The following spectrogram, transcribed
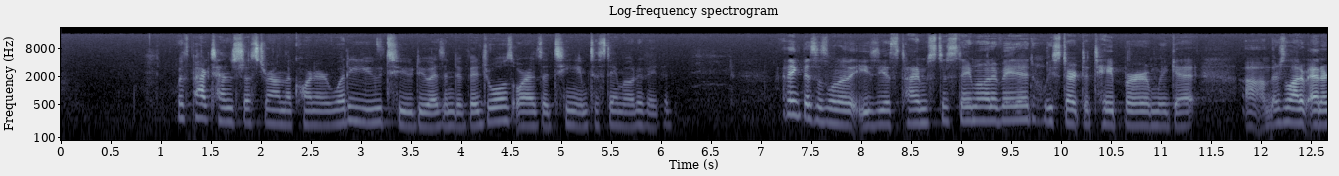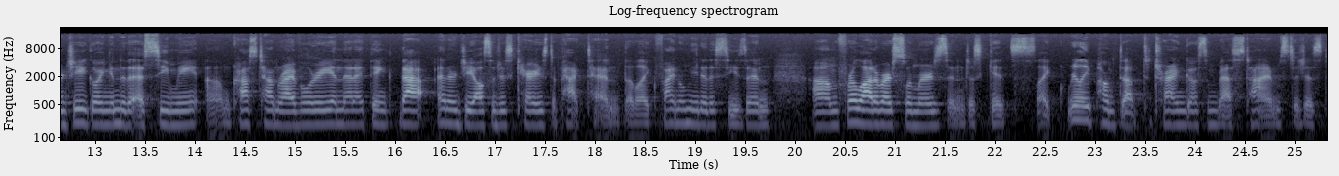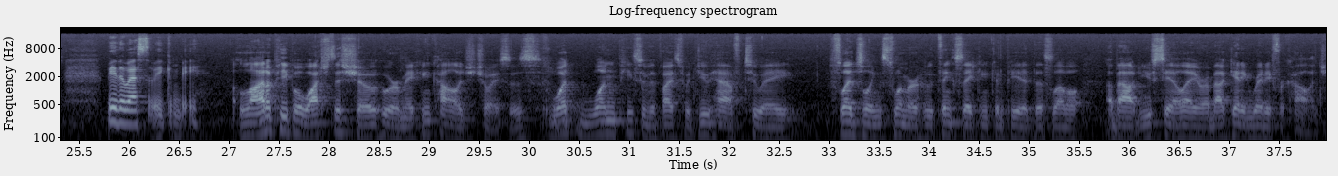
With Pac 10s just around the corner, what do you two do as individuals or as a team to stay motivated? I think this is one of the easiest times to stay motivated. We start to taper and we get, um, there's a lot of energy going into the SC meet, um, crosstown rivalry, and then I think that energy also just carries to Pac-10, the like final meet of the season um, for a lot of our swimmers, and just gets like really pumped up to try and go some best times to just be the best that we can be. A lot of people watch this show who are making college choices. What one piece of advice would you have to a fledgling swimmer who thinks they can compete at this level about UCLA or about getting ready for college?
